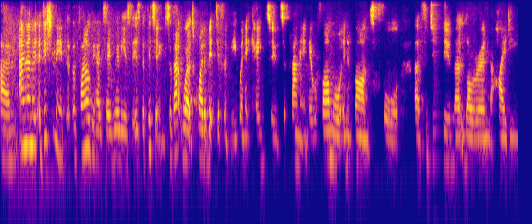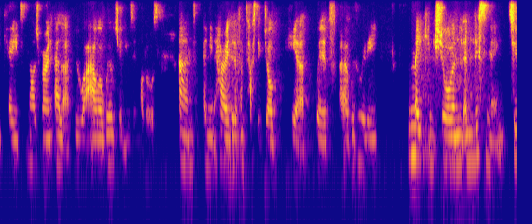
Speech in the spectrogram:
Um, and then additionally, the, the, final thing I'd say really is, is the fitting. So that worked quite a bit differently when it came to, to planning. They were far more in advance for uh, Faduma, Lauren, Heidi, Kate, Najma, and Ella, who are our wheelchair using models. And I mean, Harriet did a fantastic job here with uh, with really making sure and, and listening to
